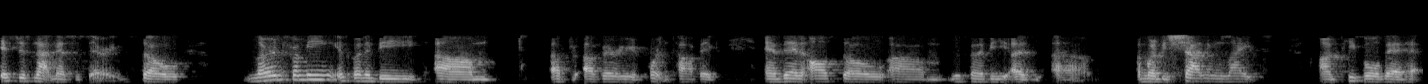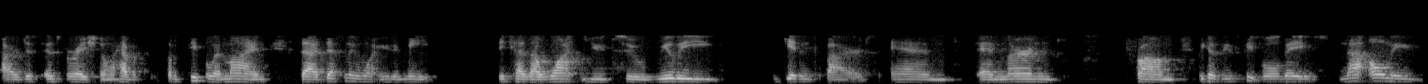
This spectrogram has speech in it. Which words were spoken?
it's just not necessary. So learn from me is going to be um, a, a very important topic. And then also um, there's going to be a, uh, I'm going to be shining light on people that are just inspirational. I have some people in mind that I definitely want you to meet because I want you to really get inspired and and learn from because these people they not only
